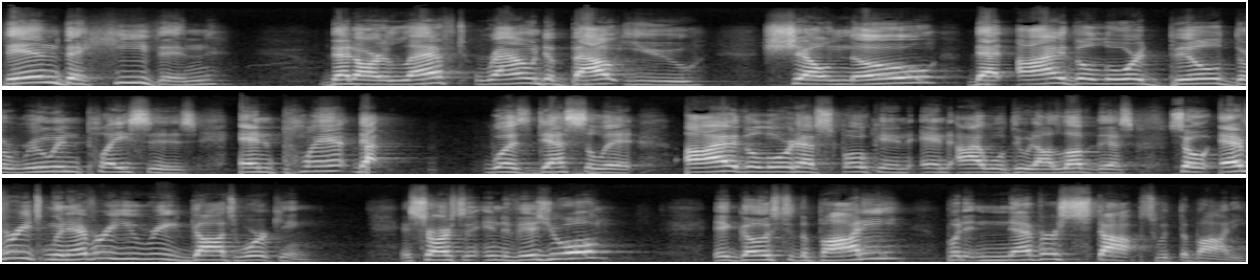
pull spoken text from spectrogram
Then the heathen that are left round about you shall know that I, the Lord, build the ruined places and plant that was desolate. I, the Lord, have spoken, and I will do it. I love this. So every whenever you read God's working, it starts with an individual, it goes to the body, but it never stops with the body.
